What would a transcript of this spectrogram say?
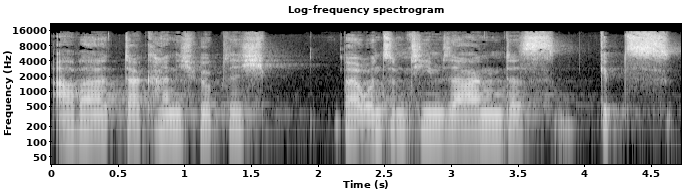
Aber da kann ich wirklich bei uns im Team sagen, das gibt's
